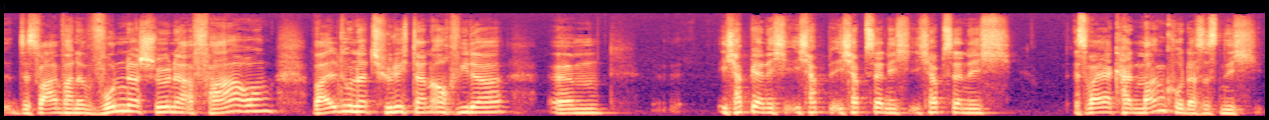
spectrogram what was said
das war einfach eine wunderschöne Erfahrung, weil du natürlich dann auch wieder ähm, ich habe ja nicht, ich habe, ich habe es ja nicht, ich habe es ja nicht. Es war ja kein Manko, dass es nicht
